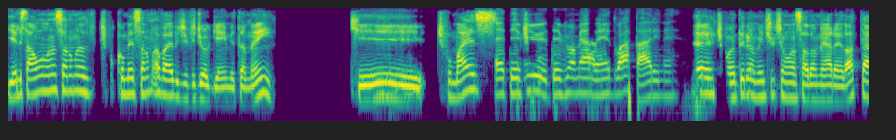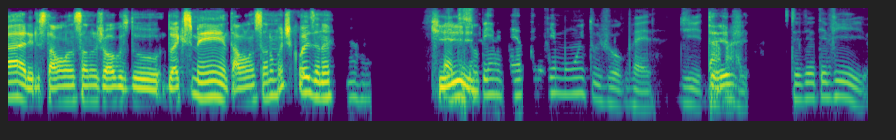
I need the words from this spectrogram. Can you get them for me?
e eles estavam lançando uma, tipo, começando uma vibe de videogame também, que, tipo, mais... É, teve, teve o Homem-Aranha do Atari, né? É, tipo, anteriormente eles tinham lançado Homem-Aranha do Atari, eles estavam lançando jogos do, do X-Men, estavam lançando um monte de coisa, né? Uhum. Que... É, de Super Nintendo teve muito jogo, velho. De, Teve. Teve, teve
